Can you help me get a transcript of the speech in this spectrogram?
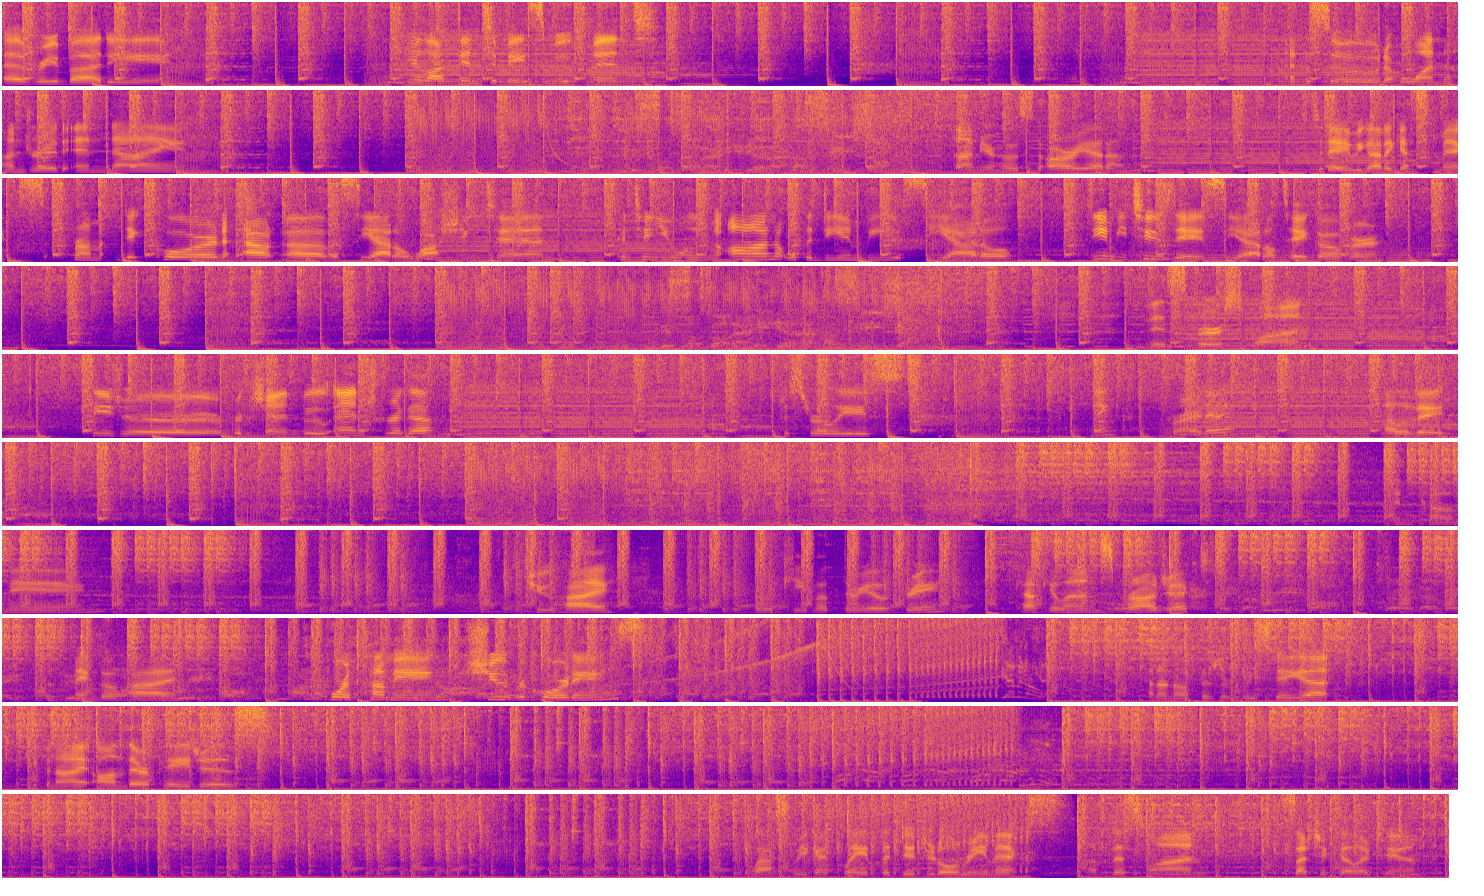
everybody? You're locked into bass movement. Episode 109. This one's gonna hit you like a seizure. I'm your host, Arietta. Today we got a guest mix from Detcord out of Seattle, Washington. Continuing on with the DNB Seattle, DNB Tuesdays Seattle takeover. This first one Seizure, Friction, Boo, and Trigger. Just released, I think, Friday. Elevate. High. Kiva 303. Calculans Project. This is Mango High. Forthcoming shoot recordings. I don't know if there's a release date yet. Keep an eye on their pages. Week I played the digital remix of this one. Such a killer tune.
